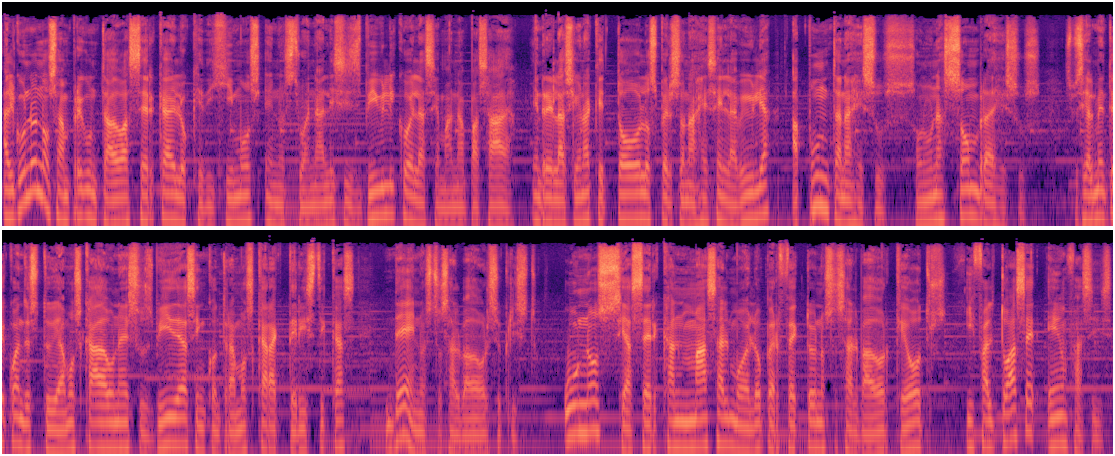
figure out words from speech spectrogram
Algunos nos han preguntado acerca de lo que dijimos en nuestro análisis bíblico de la semana pasada, en relación a que todos los personajes en la Biblia apuntan a Jesús, son una sombra de Jesús. Especialmente cuando estudiamos cada una de sus vidas encontramos características de nuestro Salvador Jesucristo. Unos se acercan más al modelo perfecto de nuestro Salvador que otros, y faltó hacer énfasis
